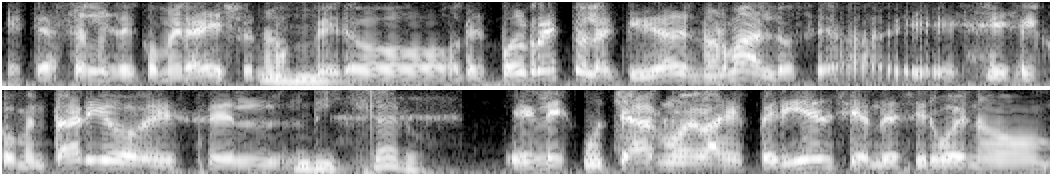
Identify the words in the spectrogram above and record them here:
este hacerles de comer a ellos no pero después el resto de la actividad es normal o sea eh, el comentario es el claro el escuchar nuevas experiencias, en decir, bueno,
